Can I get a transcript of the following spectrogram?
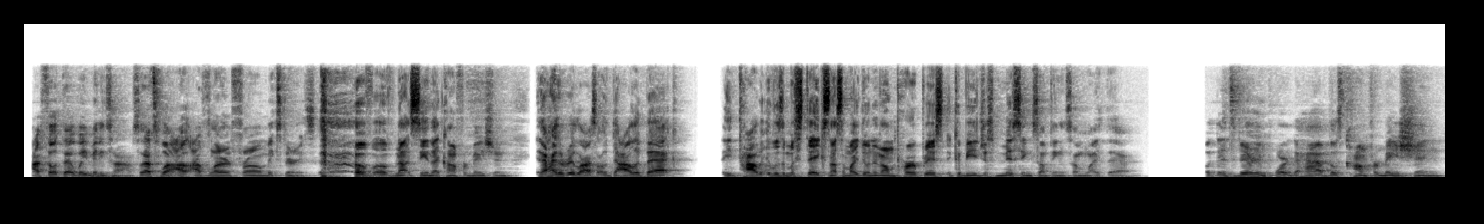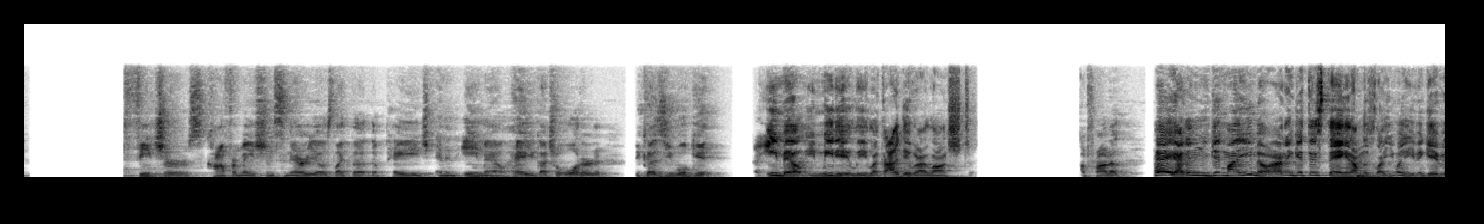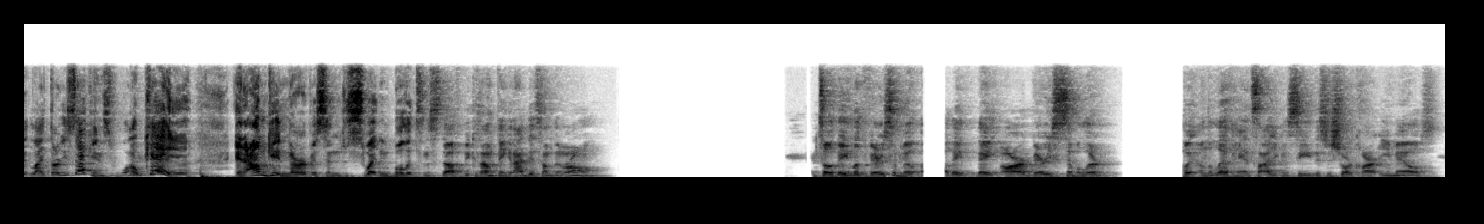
I felt that way many times. So that's why I, I've learned from experience of, of not seeing that confirmation. And I had to realize, I'll dial it back. It probably it was a mistake. It's not somebody doing it on purpose. It could be just missing something, something like that. But it's very important to have those confirmation features, confirmation scenarios like the, the page and an email. Hey, you got your order because you will get an email immediately, like I did when I launched a product. Hey, I didn't get my email. I didn't get this thing. And I'm just like, you ain't even give it like 30 seconds. Well, Okay. And I'm getting nervous and sweating bullets and stuff because I'm thinking I did something wrong. And so they look very similar. They, they are very similar. But on the left-hand side, you can see this is SureCart emails.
